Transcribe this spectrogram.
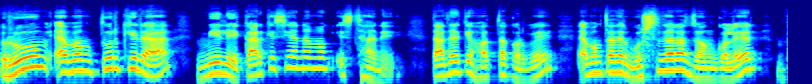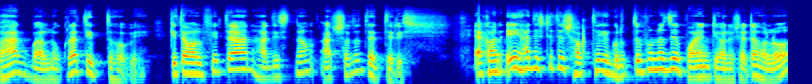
রুম এবং তুর্কিরা মিলে কার্কেসিয়া নামক স্থানে তাদেরকে হত্যা করবে এবং তাদের গোষ্ঠী জঙ্গলের ভাগ বা লোকরা তৃপ্ত হবে। কিতাবল ফিতান, হাদিস নং আটশত তেত্রিশ। এখন এই হাদিসটিতে সব থেকে গুরুত্বপূর্ণ যে পয়েন্টটি হলো সেটা হলো,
